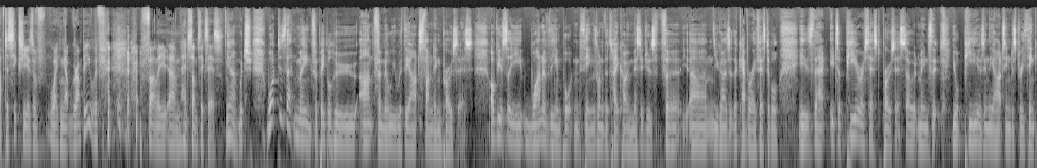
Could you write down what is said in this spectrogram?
after six years of waking up grumpy, we've finally um, had some success. Yeah, which what does that mean for people who aren't familiar with the arts funding process? Obviously, one of the important things, one of the take-home messages for um, you guys at the Cabaret Festival is that it's a peer-assessed process. So it means that your peers in the arts industry think,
